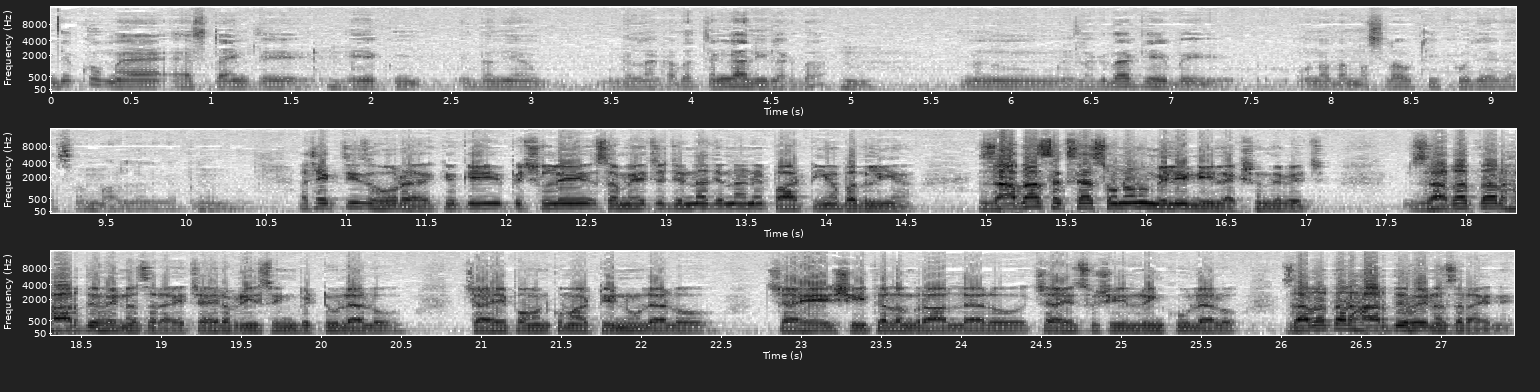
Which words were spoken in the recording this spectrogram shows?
ਦੇਖੋ ਮੈਂ ਇਸ ਟਾਈਮ ਤੇ ਇੱਕ ਇਦਾਂ ਦੀਆਂ ਗੱਲਾਂ ਕਰਦਾ ਚੰਗਾ ਨਹੀਂ ਲੱਗਦਾ। ਮੈਨੂੰ ਇਹ ਲੱਗਦਾ ਕਿ ਬਈ ਉਹਨਾਂ ਦਾ ਮਸਲਾ ਉਹ ਠੀਕ ਹੋ ਜਾਏਗਾ ਸੰਭਾਲ ਲੈਣਗੇ ਆਪਣੇ। ਅੱਛਾ ਇੱਕ ਚੀਜ਼ ਹੋਰ ਹੈ ਕਿਉਂਕਿ ਪਿਛਲੇ ਸਮੇਂ 'ਚ ਜਿਨ੍ਹਾਂ ਜਿਨ੍ਹਾਂ ਨੇ ਪਾਰਟੀਆਂ ਬਦਲੀਆਂ ਜ਼ਿਆਦਾ ਸਕਸੈਸ ਉਹਨਾਂ ਨੂੰ ਮਿਲੀ ਨਹੀਂ ਇਲੈਕਸ਼ਨ ਦੇ ਵਿੱਚ। ਜ਼ਿਆਦਾਤਰ ਹਾਰਦੇ ਹੋਏ ਨਜ਼ਰ ਆਏ ਚਾਹੇ ਰਵਨੀਤ ਸਿੰਘ ਬਿੱਟੂ ਲੈ ਲਓ ਚਾਹੇ ਪਵਨ ਕੁਮਾਰ ਟੀਨੂ ਲੈ ਲਓ ਚਾਹੇ ਸ਼ੀਤਲ ਅੰਗਰਾਲ ਲੈ ਲਓ ਚਾਹੇ ਸੁਸ਼ੀਲ ਰਿੰਕੂ ਲੈ ਲਓ ਜ਼ਿਆਦਾਤਰ ਹਾਰਦੇ ਹੋਏ ਨਜ਼ਰ ਆਏ ਨੇ।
